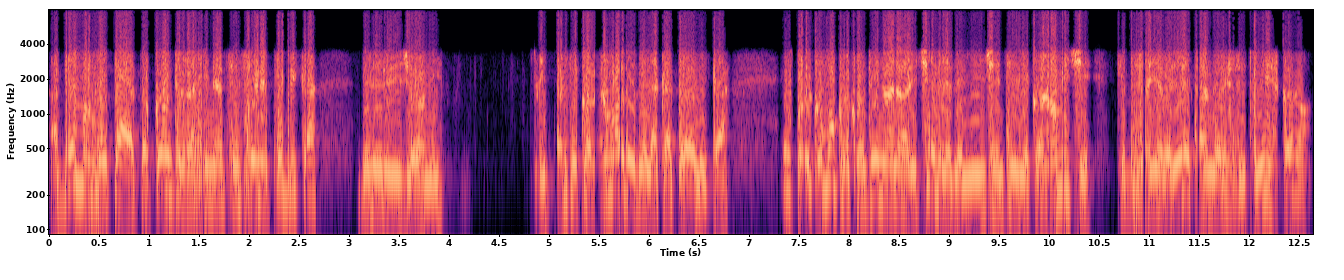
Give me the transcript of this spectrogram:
Abbiamo votato contro la finanziazione pubblica delle religioni, in particolar modo della cattolica, e poi comunque continuano a ricevere degli incentivi economici che bisogna vedere quando restituiscono.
